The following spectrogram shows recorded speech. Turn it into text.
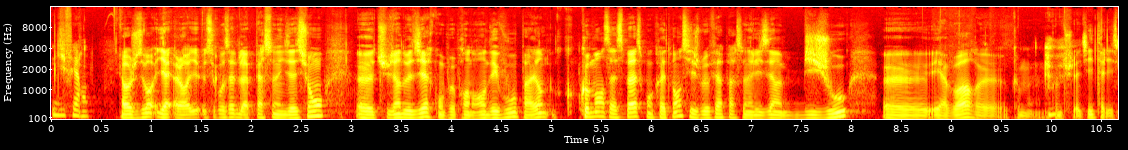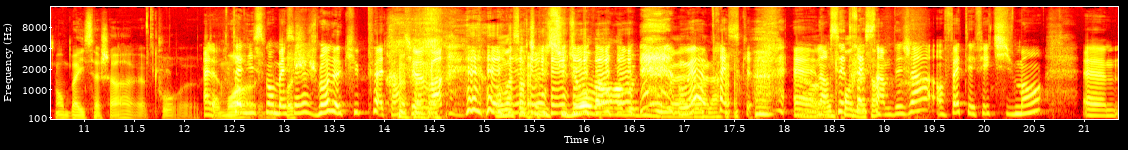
différents. Alors justement, il y a, alors, ce concept de la personnalisation, euh, tu viens de dire qu'on peut prendre rendez-vous, par exemple. Comment ça se passe concrètement si je veux faire personnaliser un bijou euh, et avoir, euh, comme, comme tu l'as dit, talisman by Sacha pour, pour alors, moi, talisman by Sacha, je m'en occupe. Attends, tu vas voir. on va sortir du studio, on va avoir un bijou. Ouais, presque. non, c'est très hein. simple. Déjà, en fait, effectivement, on,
